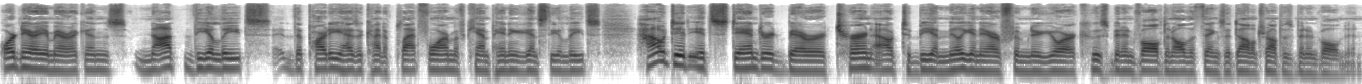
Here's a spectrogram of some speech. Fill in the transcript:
ordinary Americans, not the elites. The party has a kind of platform of campaigning against the elites. How did its standard bearer turn out to be a millionaire from New York who's been involved in all the things that Donald Trump has been involved in?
